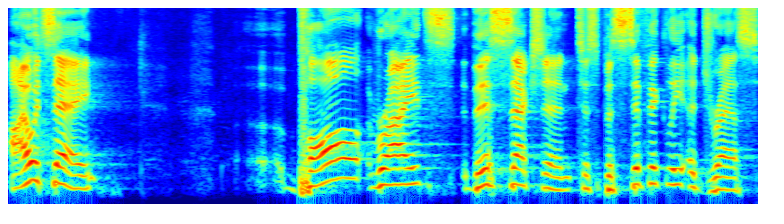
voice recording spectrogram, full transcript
I would say uh, Paul writes this section to specifically address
